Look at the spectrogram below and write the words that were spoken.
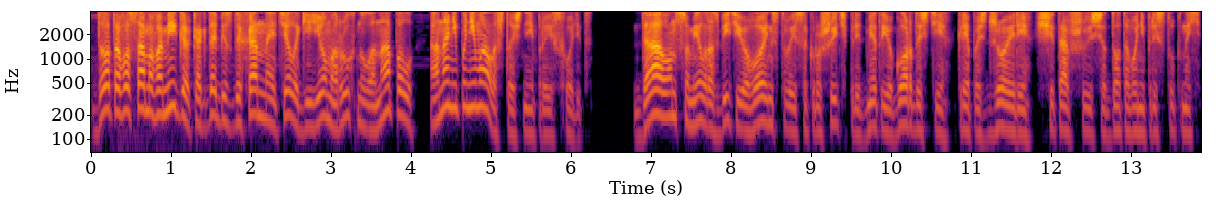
До того самого мига, когда бездыханное тело Гийома рухнуло на пол, она не понимала, что с ней происходит. Да, он сумел разбить ее воинство и сокрушить предмет ее гордости, крепость Джоэри, считавшуюся до того неприступной.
